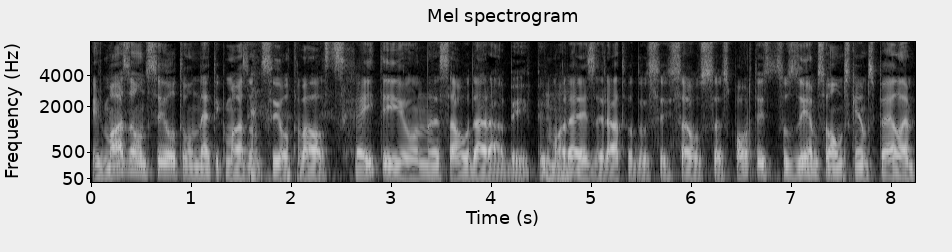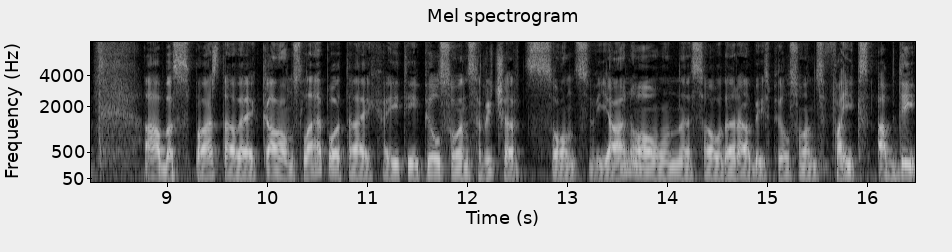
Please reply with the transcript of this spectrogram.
ir maza un silta, un ne tik maza un silta valsts. Haiti un eh, Saudārābija pirmo mm. reizi ir atvedusi savus eh, sportistus uz Ziemas Olimpiskajām spēlēm. Abas pārstāvēja kalnu slēpotāji, Haiti pilsonis Richardsons Viano un eh, Saudārābijas pilsonis Faiks Abdī.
